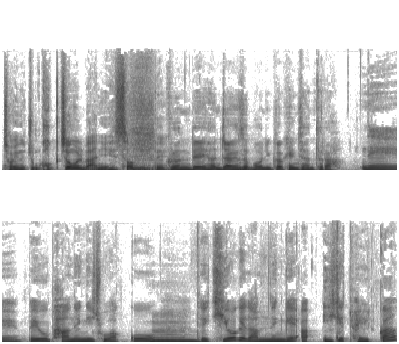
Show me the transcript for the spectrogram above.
저희는 좀 걱정을 많이 했었는데 그런데 현장에서 음. 보니까 괜찮더라. 네, 매우 반응이 좋았고 음. 되게 기억에 남는 게 아 이게 될까?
